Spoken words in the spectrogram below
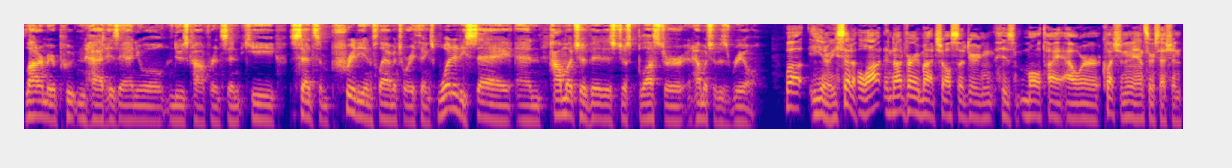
Vladimir Putin had his annual news conference and he said some pretty inflammatory things. What did he say, and how much of it is just bluster and how much of it is real? Well, you know, he said a lot and not very much also during his multi hour question and answer session.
